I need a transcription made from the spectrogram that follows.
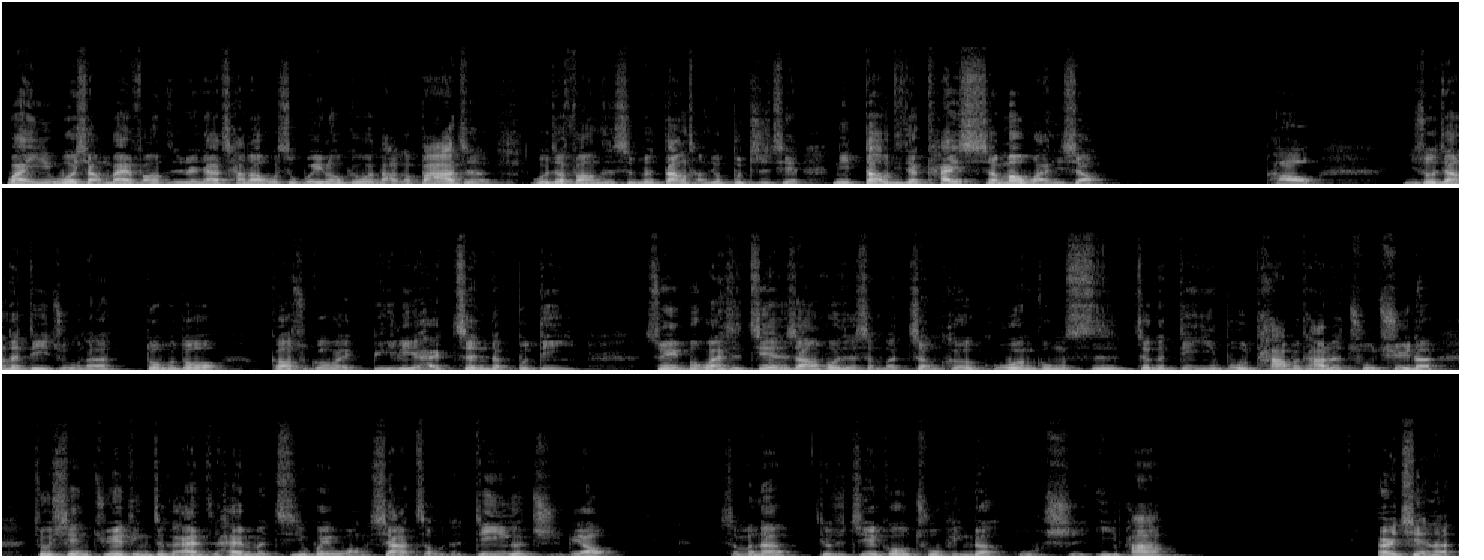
万一我想卖房子，人家查到我是危楼，给我打个八折，我这房子是不是当场就不值钱？你到底在开什么玩笑？好，你说这样的地主呢，多不多？告诉各位，比例还真的不低。所以，不管是建商或者什么整合顾问公司，这个第一步踏不踏得出去呢？就先决定这个案子还有没有机会往下走的第一个指标，什么呢？就是结构出评的五十一趴。而且呢，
